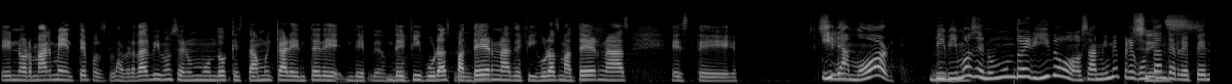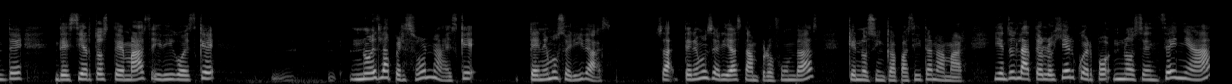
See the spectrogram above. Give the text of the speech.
eh, normalmente, pues la verdad vivimos en un mundo que está muy carente de, de- De de amor. figuras paternas, de figuras maternas, este, y de amor. Vivimos en un mundo herido, o sea, a mí me preguntan Sí. de repente de ciertos temas y digo, es que no es la persona, es que tenemos heridas. O sea, tenemos heridas tan profundas que nos incapacitan a amar. Y entonces la teología del cuerpo nos enseña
